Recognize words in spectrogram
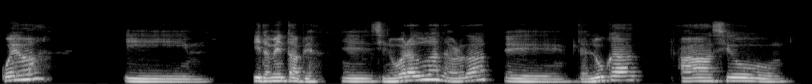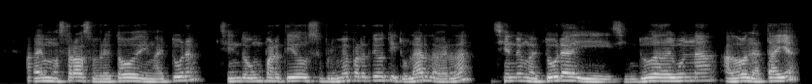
Cueva y, y también Tapia. Eh, sin lugar a dudas, la verdad, eh, Gianluca ha sido, ha demostrado sobre todo en altura, siendo un partido, su primer partido titular, la verdad, siendo en altura y sin duda alguna ha dado la talla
